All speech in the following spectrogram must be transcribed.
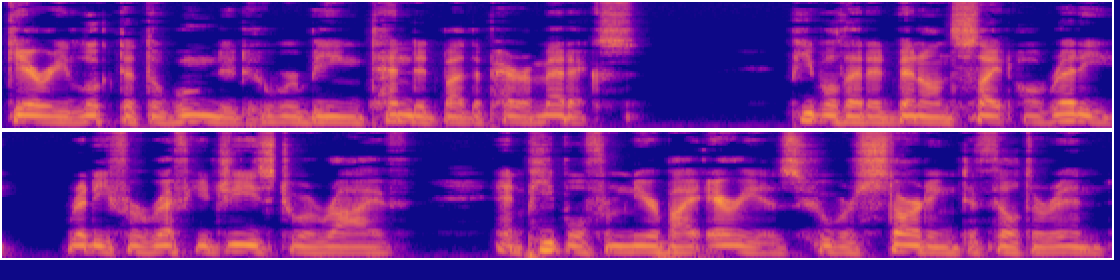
Gary looked at the wounded who were being tended by the paramedics. People that had been on site already, ready for refugees to arrive, and people from nearby areas who were starting to filter in.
